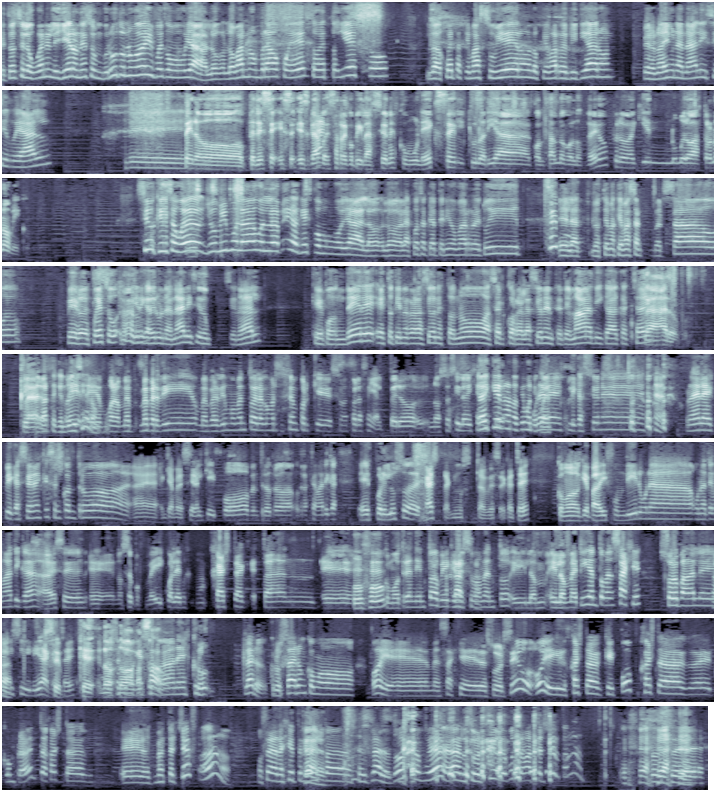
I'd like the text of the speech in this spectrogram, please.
Entonces los buenos leyeron eso en bruto nomás y fue como, ya, lo, lo más nombrado fue esto, esto y esto, las cuentas que más subieron, los que más retuitearon, pero no hay un análisis real de... Pero, pero ese, ese, es claro, esa recopilación es como un Excel que uno haría contando con los dedos, pero aquí en números astronómicos. Sí, porque esa weá yo mismo la hago en la pega, que es como ya lo- lo- las cosas que han tenido más retweet, Sí, eh, la- los temas que más han conversado, pero después eso Claro. tiene que haber un análisis de un profesional que pondere, esto tiene relación, esto no, hacer correlación entre temáticas, ¿cachai? claro. Claro. Aparte que no Oye, hicieron, eh, bueno, me, me perdí me perdí un momento de la conversación porque se me fue la señal, pero no sé si lo dije. Antes. No ni Una de las explicaciones, una de las explicaciones que se encontró eh, que apareciera el K-pop, entre otras otras temáticas, es por el uso de hashtag muchas veces, ¿cachai? Como que para difundir una, una temática, a veces, eh, no sé, pues veis cuáles hashtags están eh, como trending topic en ese momento y, lo- y los metí en tu mensaje solo para darle Claro. visibilidad, Sí, ¿cachai? que no, Entonces, no como ha que estos pasado. cru- claro, cruzaron como, oye, eh, mensaje subversivo, oye, hashtag K-pop, hashtag eh, compra-venta, hashtag eh, Masterchef, ah, o sea, a la gente Claro. le gusta, claro, todas estas weas, a los subversivos les gusta Masterchef también. Entonces,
